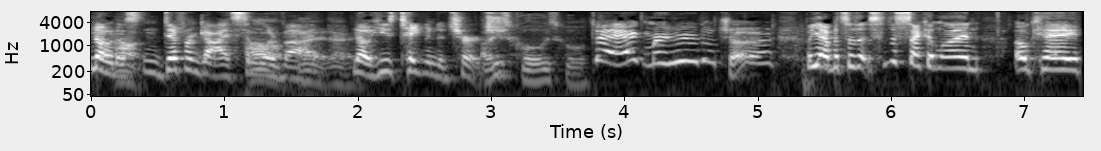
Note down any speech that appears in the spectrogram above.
No, no, Oh. different guy, similar Oh, vibe. alright, alright. No, he's taking me to church. Oh, he's cool. He's cool. Take me to church. But yeah, but so the, so the second line, okay,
